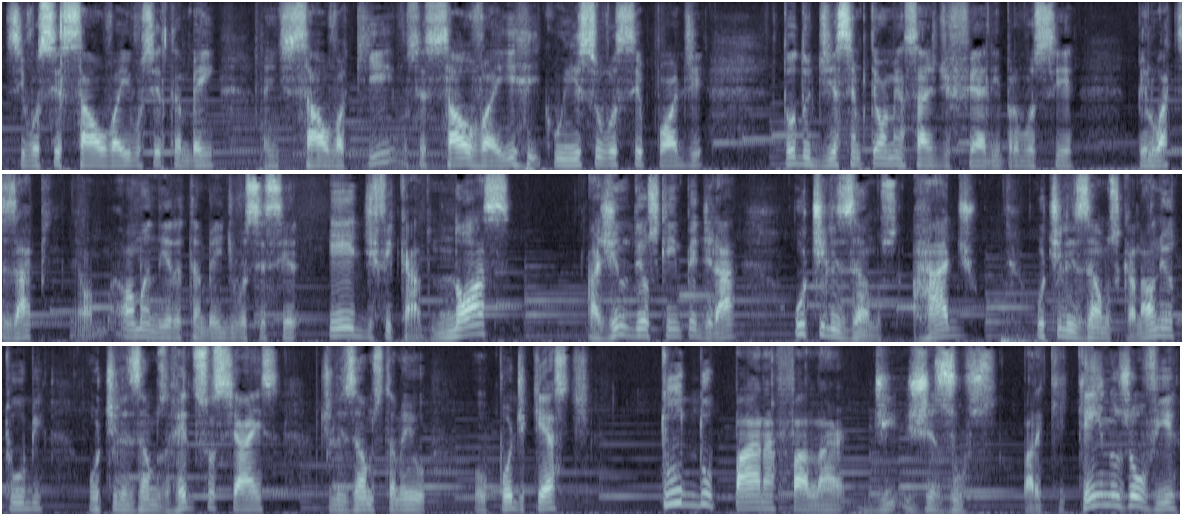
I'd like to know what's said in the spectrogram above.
se você salva aí, você também a gente salva aqui, você salva aí e com isso você pode todo dia sempre ter uma mensagem de fé ali para você pelo WhatsApp. É uma maneira também de você ser edificado. Nós, agindo Deus quem impedirá, utilizamos rádio, utilizamos canal no YouTube, utilizamos redes sociais, utilizamos também o, o podcast tudo para falar de Jesus, para que quem nos ouvir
